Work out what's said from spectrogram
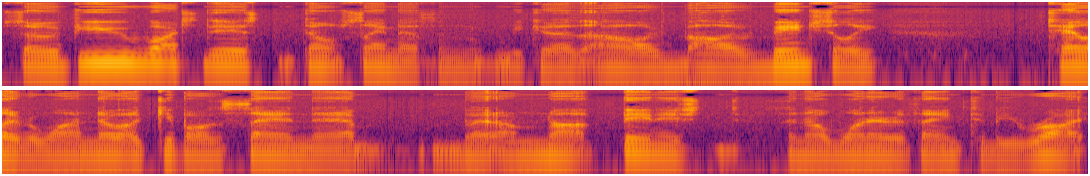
So if you watch this, don't say nothing because I'll I'll eventually tell everyone. I know I keep on saying that, but I'm not finished, and I want everything to be right.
